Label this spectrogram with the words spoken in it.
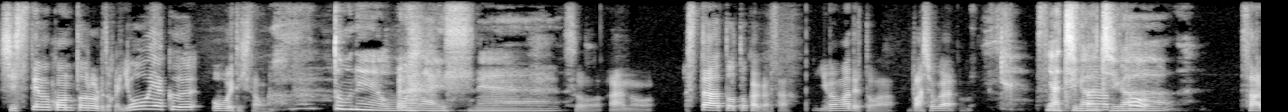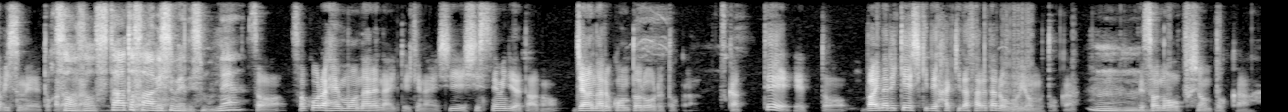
システムコントロールとかようやく覚えてきたもん。本当ね、覚えないっすね。そう。あの、スタートとかがさ、今までとは場所が。いや、違う違う。サービス名とかだから。そうそう、スタートサービス名ですもんね。そう。そこら辺も慣れないといけないし、システム D だとあの、ジャーナルコントロールとか使って、えっと、バイナリ形式で吐き出されたログを読むとか、うんうんで、。そのオプションとか、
